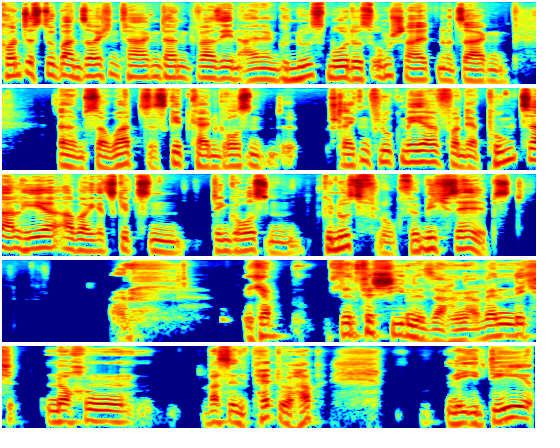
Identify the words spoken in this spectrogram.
konntest du an solchen Tagen dann quasi in einen Genussmodus umschalten und sagen, ähm, so what, es gibt keinen großen äh, Streckenflug mehr von der Punktzahl her, aber jetzt gibt es den großen Genussflug für mich selbst? Ich habe, sind verschiedene Sachen. Wenn ich noch ein, was in petto habe, eine Idee,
